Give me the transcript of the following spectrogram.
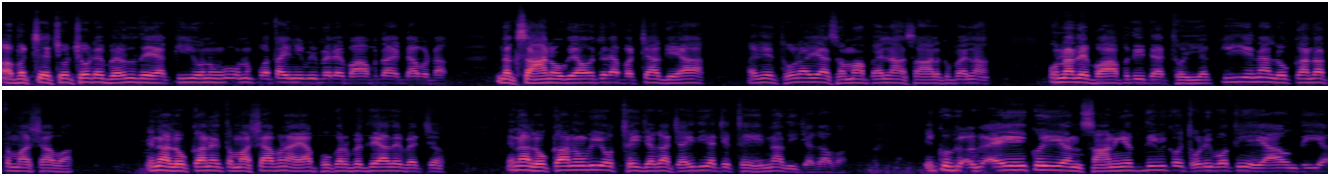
ਆ ਬੱਚੇ ਛੋਟੇ ਛੋਟੇ ਬਿਰਲਦੇ ਆ, ਕੀ ਉਹਨੂੰ ਉਹਨੂੰ ਪਤਾ ਹੀ ਨਹੀਂ ਵੀ ਮੇਰੇ ਬਾਪ ਦਾ ਐਡਾ ਵੱਡਾ ਨੁਕਸਾਨ ਹੋ ਗਿਆ, ਉਹ ਜਿਹੜਾ ਬੱਚਾ ਗਿਆ, ਹਜੇ ਥੋੜਾ ਜਿਹਾ ਸਮਾਂ ਪਹਿਲਾਂ, ਸਾਲ ਕੁ ਪਹਿਲਾਂ, ਉਹਨਾਂ ਦੇ ਬਾਪ ਦੀ ਡੈਥ ਹੋਈ ਆ। ਕੀ ਇਹਨਾਂ ਲੋਕਾਂ ਦਾ ਤਮਾਸ਼ਾ ਵਾ? ਇਹਨਾਂ ਲੋਕਾਂ ਨੇ ਤਮਾਸ਼ਾ ਬਣਾਇਆ ਫੁਕਰ ਵਿਦਿਆ ਦੇ ਵਿੱਚ। ਇਹਨਾਂ ਲੋਕਾਂ ਨੂੰ ਵੀ ਉੱਥੇ ਹੀ ਜਗ੍ਹਾ ਚਾਹੀਦੀ ਆ, ਜਿੱਥੇ ਇਹਨਾਂ ਦੀ ਜਗ੍ਹਾ ਵਾ। ਇਹ ਕੋਈ ਇਹ ਕੋਈ ਇਨਸਾਨੀਅਤ ਦੀ ਵੀ ਕੋਈ ਥੋੜੀ ਬਹੁਤੀ ਹਿਆ ਹੁੰਦੀ ਆ?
